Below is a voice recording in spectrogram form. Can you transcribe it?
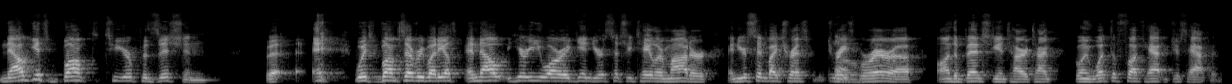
now gets bumped to your position, which bumps everybody else. And now here you are again. You're essentially Taylor Motter, and you're sitting by Tres, Tres no. Barrera on the bench the entire time, going, "What the fuck ha- just happened?"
